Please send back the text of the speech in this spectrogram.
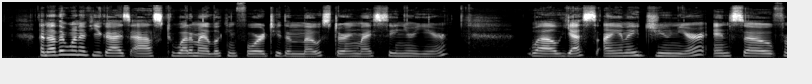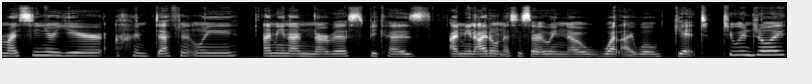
Another one of you guys asked, What am I looking forward to the most during my senior year? Well, yes, I am a junior, and so for my senior year, I'm definitely, I mean, I'm nervous because I mean, I don't necessarily know what I will get to enjoy,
